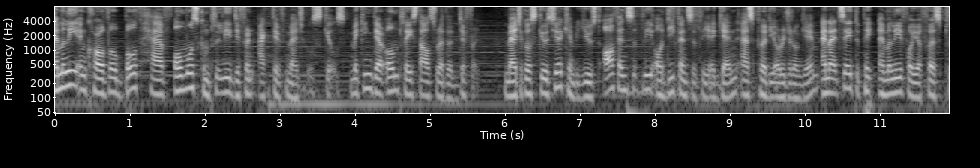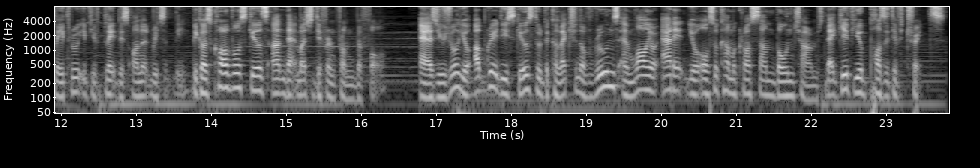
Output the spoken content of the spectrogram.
Emily and Corvo both have almost completely different active magical skills, making their own playstyles rather different. Magical skills here can be used offensively or defensively again as per the original game, and I'd say to pick Emily for your first playthrough if you've played Dishonored recently, because Corvo's skills aren't that much different from before. As usual, you'll upgrade these skills through the collection of runes and while you're at it, you'll also come across some bone charms that give you positive traits.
